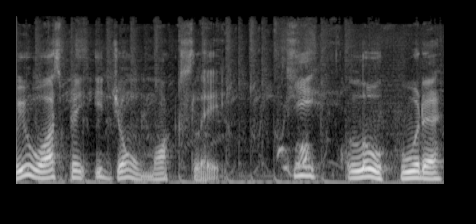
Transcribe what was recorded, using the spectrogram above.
Will Ospreay e John Moxley. Que loucura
